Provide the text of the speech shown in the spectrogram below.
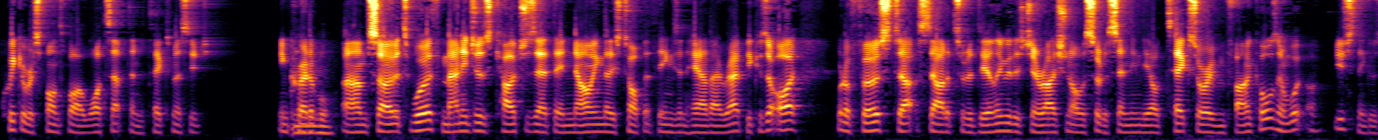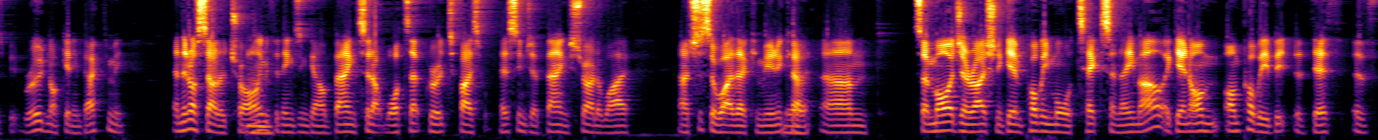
quicker response via WhatsApp than a text message. Incredible. Mm. Um, so it's worth managers, coaches out there knowing these type of things and how they react. Because I, when I first started sort of dealing with this generation, I was sort of sending the old texts or even phone calls, and I used to think it was a bit rude not getting back to me. And then I started trialing mm. for things and going bang, set up WhatsApp groups, Facebook Messenger, bang, straight away. Uh, it's just the way they communicate. Yeah. Um, so my generation again, probably more text and email. Again, I'm I'm probably a bit of death of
